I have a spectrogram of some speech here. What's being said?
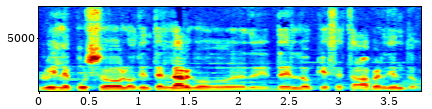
Luis le puso los dientes largos de, lo que se estaba perdiendo.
